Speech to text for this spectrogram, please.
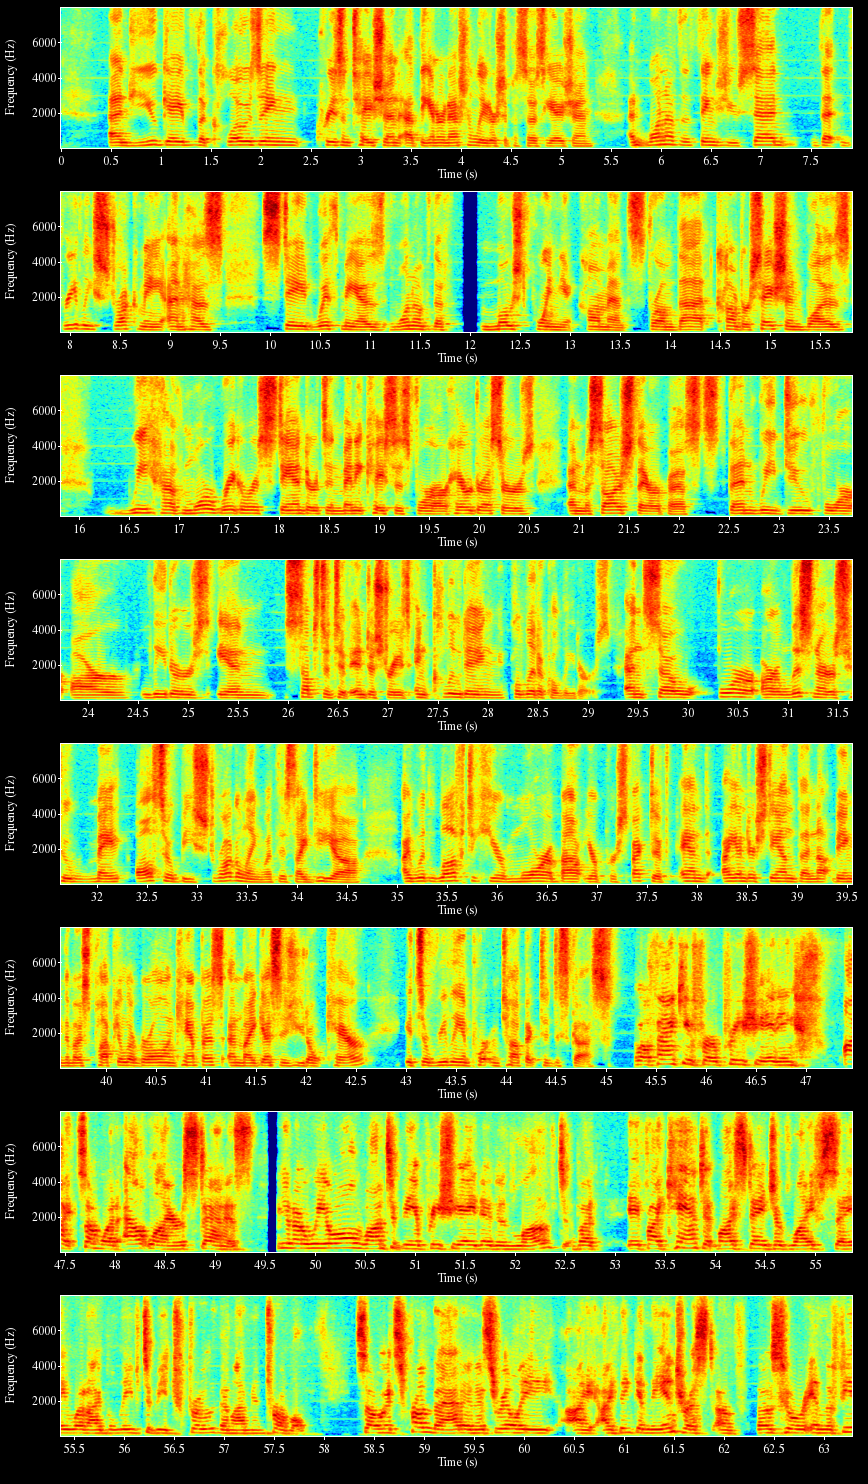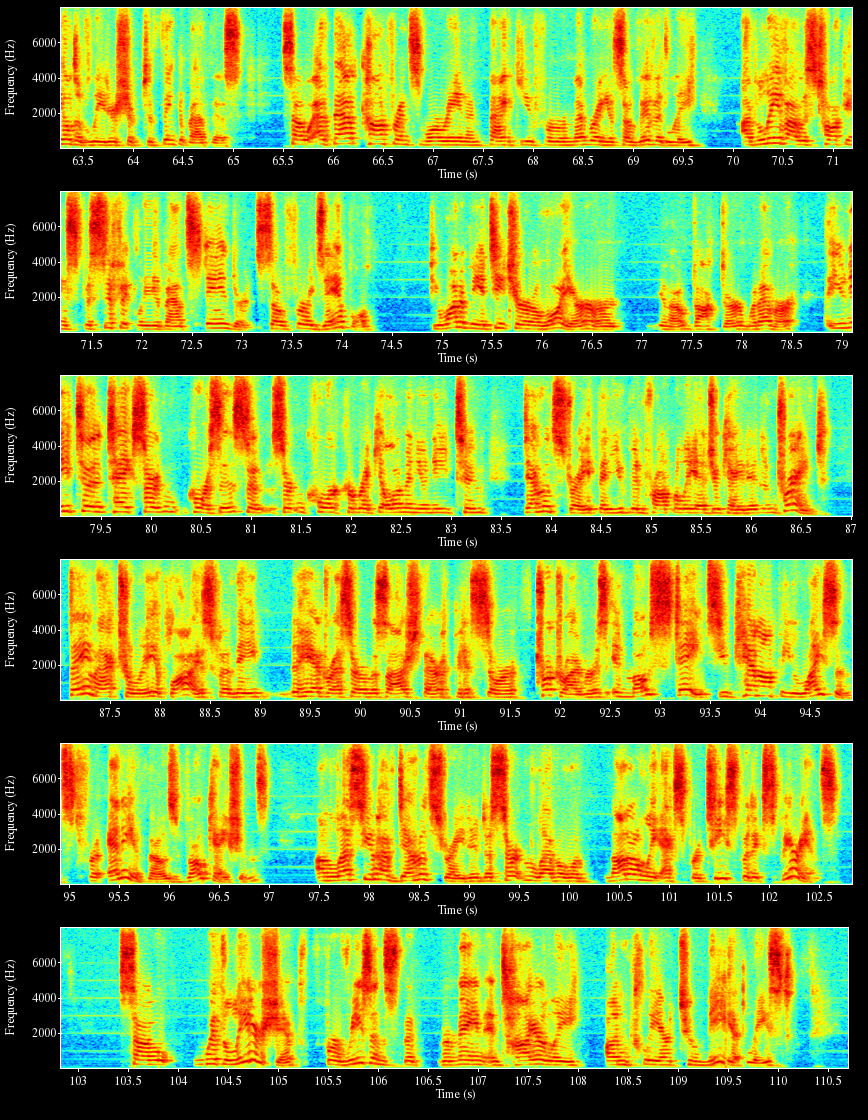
And you gave the closing presentation at the International Leadership Association. And one of the things you said that really struck me and has stayed with me as one of the most poignant comments from that conversation was we have more rigorous standards in many cases for our hairdressers and massage therapists than we do for our leaders in substantive industries, including political leaders. And so, for our listeners who may also be struggling with this idea, I would love to hear more about your perspective. And I understand the not being the most popular girl on campus, and my guess is you don't care. It's a really important topic to discuss. Well, thank you for appreciating my somewhat outlier status. You know, we all want to be appreciated and loved, but if I can't at my stage of life say what I believe to be true, then I'm in trouble. So it's from that, and it's really, I, I think, in the interest of those who are in the field of leadership to think about this. So at that conference, Maureen, and thank you for remembering it so vividly, I believe I was talking specifically about standards. So, for example, if you want to be a teacher or a lawyer or, you know, doctor, whatever, you need to take certain courses, so certain core curriculum, and you need to demonstrate that you've been properly educated and trained. Same actually applies for the, the hairdresser or massage therapists or truck drivers. In most states, you cannot be licensed for any of those vocations unless you have demonstrated a certain level of not only expertise but experience. So, with leadership, for reasons that remain entirely unclear to me at least,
